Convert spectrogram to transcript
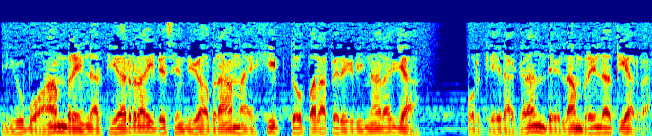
Y hubo hambre en la tierra, y descendió Abraham a Egipto para peregrinar allá, porque era grande el hambre en la tierra.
